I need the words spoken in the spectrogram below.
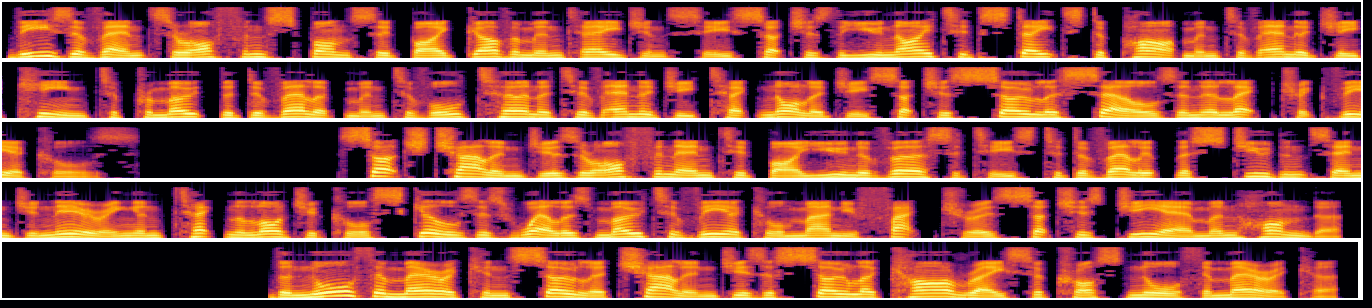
These events are often sponsored by government agencies such as the United States Department of Energy keen to promote the development of alternative energy technology such as solar cells and electric vehicles. Such challenges are often entered by universities to develop the students' engineering and technological skills as well as motor vehicle manufacturers such as GM and Honda. The North American Solar Challenge is a solar car race across North America.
